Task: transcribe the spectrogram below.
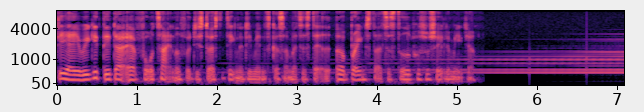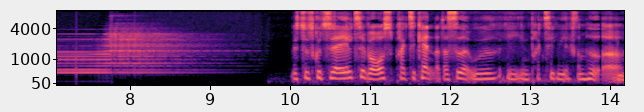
det er jo ikke det, der er foretegnet for de største del af de mennesker, som er til stede, og brains, der er til stede på sociale medier. Hvis du skulle tale til vores praktikanter, der sidder ude i en praktikvirksomhed og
